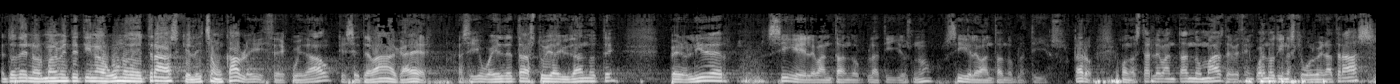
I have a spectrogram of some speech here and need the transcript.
Entonces normalmente tiene alguno detrás que le echa un cable y dice, cuidado, que se te van a caer. Así que voy a ir detrás tuyo ayudándote. Pero el líder sigue levantando platillos, ¿no? Sigue levantando platillos. Claro, cuando estás levantando más, de vez en cuando tienes que volver atrás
